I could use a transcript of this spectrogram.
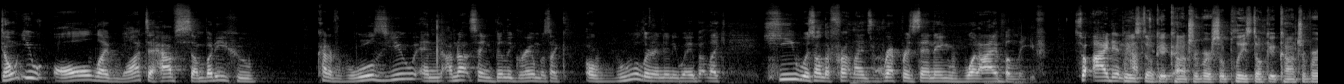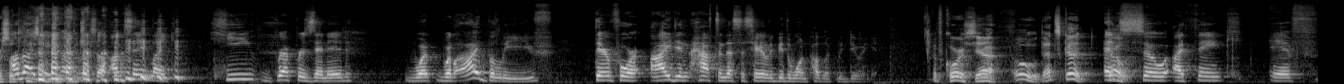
don't you all like want to have somebody who kind of rules you and i'm not saying billy graham was like a ruler in any way but like he was on the front lines representing what i believe so i didn't Please have don't to get controversial. Please don't get controversial. i'm not getting controversial i'm saying like he represented what what i believe therefore i didn't have to necessarily be the one publicly doing it Of course, yeah. Oh, that's good. and Go. so I think if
